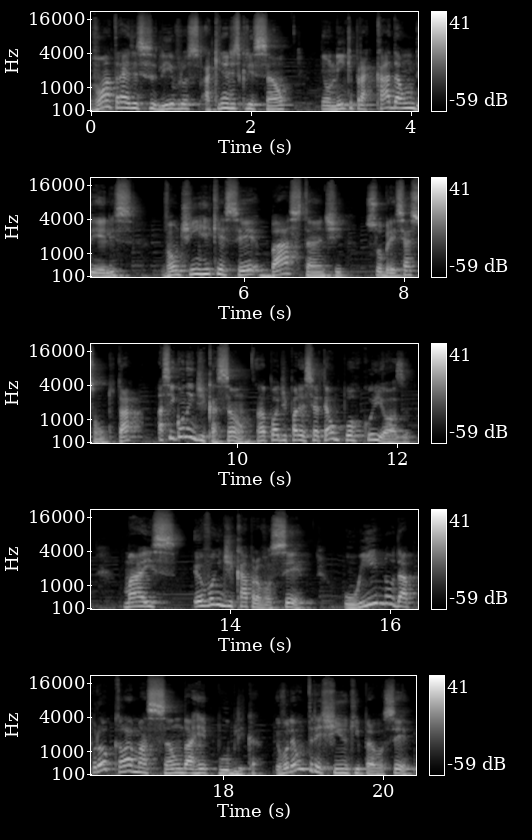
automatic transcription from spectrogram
vão atrás desses livros, aqui na descrição tem um link para cada um deles, vão te enriquecer bastante sobre esse assunto, tá? A segunda indicação, ela pode parecer até um pouco curiosa, mas eu vou indicar para você o hino da proclamação da República. Eu vou ler um trechinho aqui para você,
